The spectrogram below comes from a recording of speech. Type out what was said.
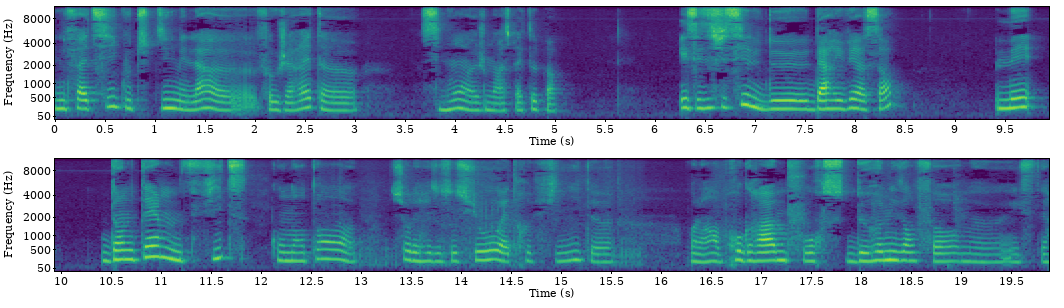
une, fatigue où tu te dis mais là, euh, faut que j'arrête, euh, sinon euh, je me respecte pas. Et c'est difficile de d'arriver à ça, mais dans le terme fit qu'on entend sur les réseaux sociaux, être fit, voilà un programme pour de remise en forme, etc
